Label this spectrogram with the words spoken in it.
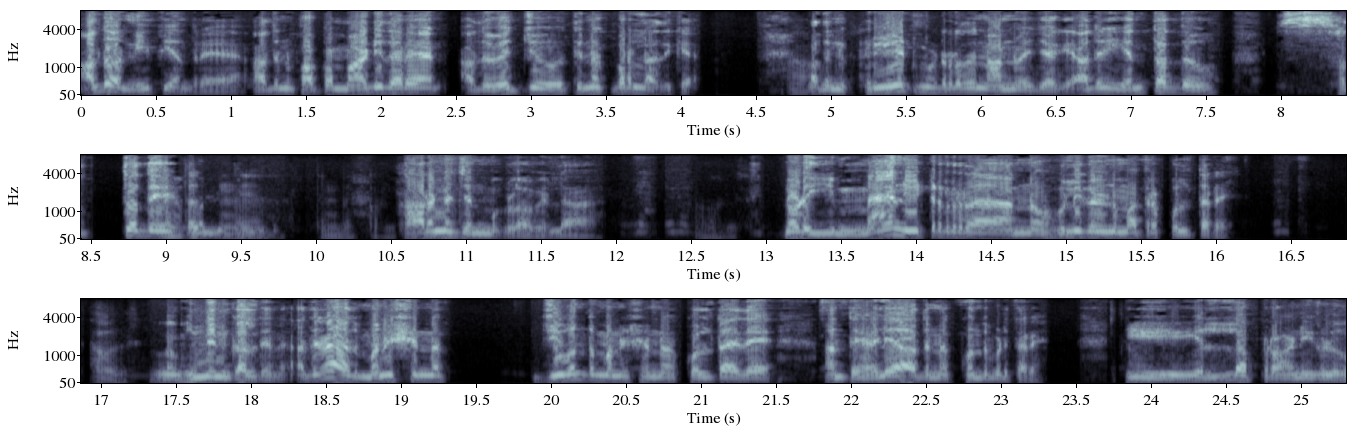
ಅದು ಆ ನೀತಿ ಅಂದ್ರೆ ಅದನ್ನ ಪಾಪ ಮಾಡಿದರೆ ಅದು ವೆಜ್ ತಿನ್ನಕ್ ಬರಲ್ಲ ಅದಕ್ಕೆ. ಅದನ್ನ ಕ್ರಿಯೇಟ್ ಮಾಡಿರೋದು ನಾನ್ ವೆಜ್ ಆಗಿ. ಅದು ಎಂತದ್ದು? ಸತ್ತ ದೇಹ ಕಾರಣ ಜನ್ಮಗಳು ಅವೆಲ್ಲ. ನೋಡಿ ಈ ಮ್ಯಾನ್ ಈಟರ್ ಅನ್ನೋ ಹುಲಿಗಳನ್ನ ಮಾತ್ರ ಕೊಲ್ತಾರೆ. ಹೌದು. ಹಿಂದಿನ ಕಾಲದಿಂದ. ಅದನ್ನ ಅದು ಮನುಷ್ಯನ ಜೀವಂತ ಮನುಷ್ಯನ ಕೊಲ್ತಾ ಇದೆ ಅಂತ ಹೇಳಿ ಅದನ್ನ ಕೊಂದು ಬಿಡ್ತಾರೆ. ಈ ಎಲ್ಲ ಪ್ರಾಣಿಗಳು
